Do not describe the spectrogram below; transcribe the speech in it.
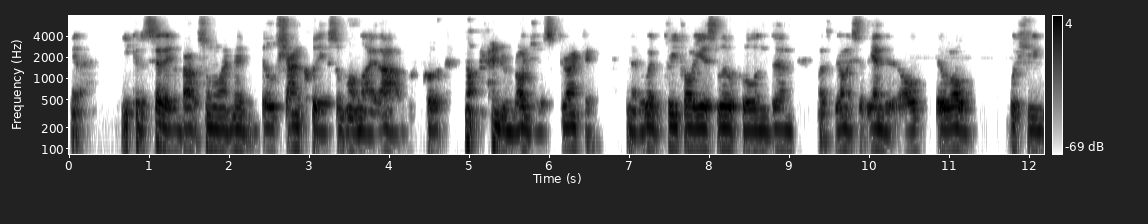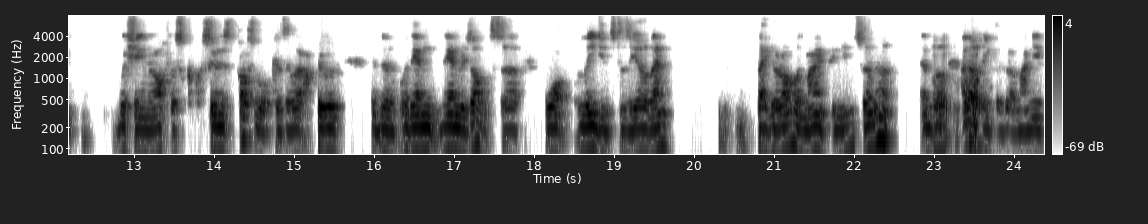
You know, you could have said it about someone like maybe Bill Shankly or someone like that, but not Brendan Rodgers. Crikey. You know, he went three, four years to Liverpool, and um, let's be honest, at the end of it all, they were all wishing wishing him off as soon as possible because they were happy with, with the with the end the end results. So what allegiance does he owe them? Beggar all, in my opinion. So no. And but I don't think they've got Manu.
